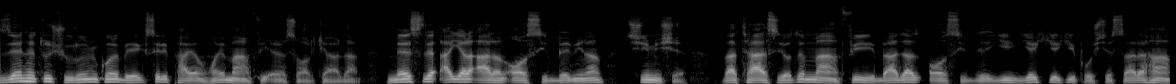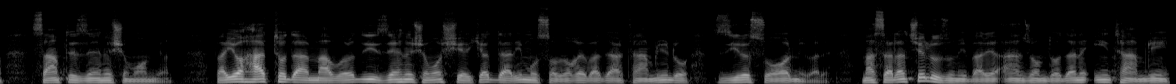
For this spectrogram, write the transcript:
ذهنتون شروع می‌کنه به یک سری پیام های منفی ارسال کردن. مثل اگر الان آسیب ببینم چی میشه؟ و تاثیرات منفی بعد از آسیبدگی یکی یکی پشت سر هم سمت ذهن شما میاد و یا حتی در مواردی ذهن شما شرکت در این مسابقه و در تمرین رو زیر سوال می‌بره. مثلا چه لزومی برای انجام دادن این تمرین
